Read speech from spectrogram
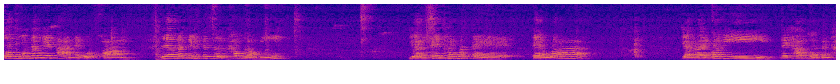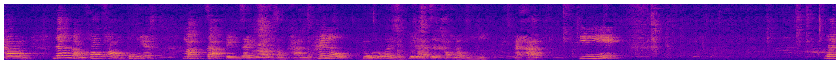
สมมุตินักเรียนอ่านในบทความ แล้วนักเรียนไปเจอคำเหล่านี้ อย่างเช่นคำว่าแต่ แต่ว่า อย่างไรก็ดีในทางตรงกันข้าม ด้านหลังข้อความพวกนี้มักจะเป็นใจความสำคัญให้เราดูด้วย เวลาเจอคำเหล่านี้นะคะ ทีนี้ วัน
